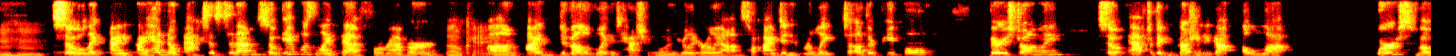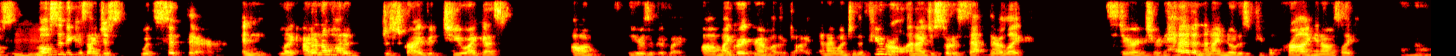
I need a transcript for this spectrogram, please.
Mm-hmm. So like I, I had no access to them. So it was like that forever. Okay. Um, I developed like attachment wounds really early on. So I didn't relate to other people very strongly. So after the concussion, it got a lot worse, most mm-hmm. mostly because I just would sit there and like I don't know how to describe it to you. I guess um, here's a good way. Uh, my great grandmother died, and I went to the funeral, and I just sort of sat there like staring straight ahead, and then I noticed people crying, and I was like, "Oh no,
